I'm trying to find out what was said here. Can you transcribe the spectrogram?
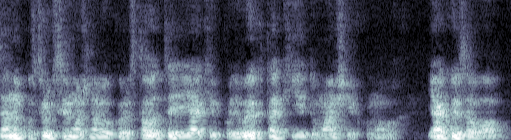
дану конструкцію можна використовувати як і в польових, так і в домашніх умовах. Дякую за увагу.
